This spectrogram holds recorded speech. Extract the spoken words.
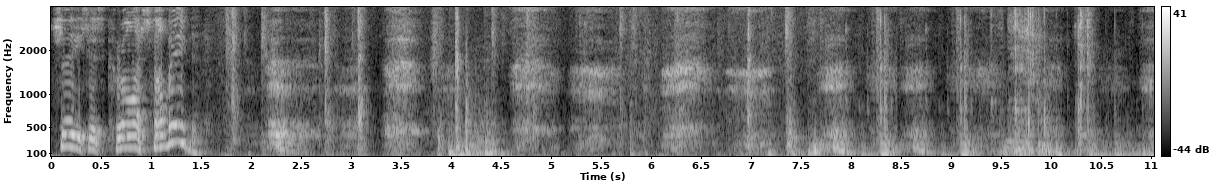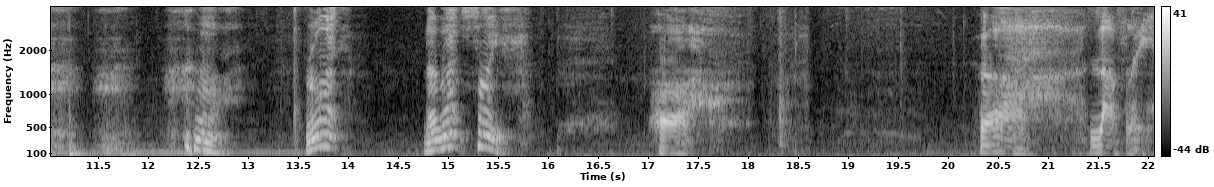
Jesus Christ, I'm in. Oh, right, now that's safe. Oh. Ah, lovely.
